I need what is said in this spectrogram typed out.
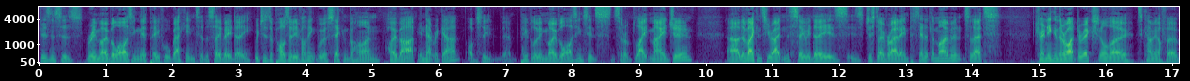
businesses remobilising their people back into the CBD, which is a positive. I think we were second behind Hobart in that regard. Obviously, uh, people have been mobilising since sort of late May, June. Uh, the vacancy rate in the CBD is, is just over 18% at the moment, so that's trending in the right direction, although it's coming off a,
